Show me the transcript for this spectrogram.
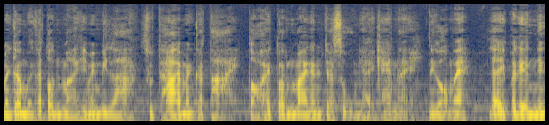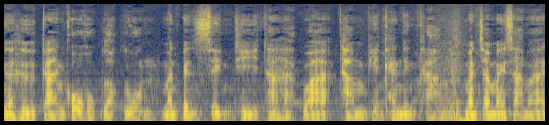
มันก็เหมือนกับต้นไม้ที่ไม่มีรากสุดท้ายมันก็ตาย ต่อให้ต้นไม้นั้นจะสูงใหญ่แค่ไหนนึกออกไหมและอีกประเด็นหนึ่งก็คือการโกหกหลอกลวง มันเป็นสิ่งที่ถ้าหากว่าทำเพียงแค่หนึ่งครั้ง มันจะไม่สามารถ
